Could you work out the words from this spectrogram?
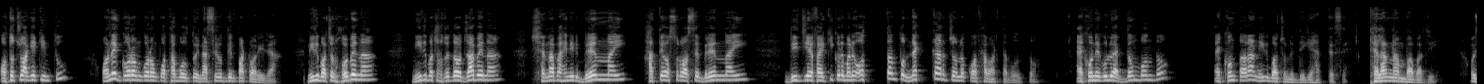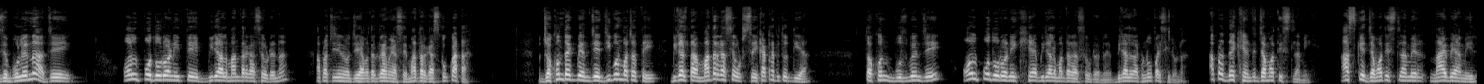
অথচ আগে কিন্তু অনেক গরম গরম কথা বলতো নাসিরুদ্দিন পাটোয়ারিরা। নির্বাচন হবে না, নির্বাচন হতে দেওয়া যাবে না, সেনাবাহিনীর ব্রেন নাই, হাতে অস্ত্র আছে, ব্রেন নাই, ডিজিএফআই কি করে মানে অত্যন্ত নেককার জন্য কথাবার্তা বলতো। এখন এগুলো একদম বন্ধ, এখন তারা নির্বাচনের দিকে হাঁটতেছে। ঠেলার নাম বাবাজি। ওই যে বলে না যে, অল্প দৌড়ানিতে বিড়াল মান্দার গাছে ওঠে না? আপনার চিনেন যে আমাদের গ্রামে আছে মাদার গাছ কাটা যখন দেখবেন যে জীবন বাঁচাতে বিড়ালটা মাদার গাছে উঠছে, কাটার ভিতর দিয়া তখন বুঝবেন যে অল্প দৌড়ানি খেয়া বিড়াল মাদার গাছে ওঠে না বিড়াল কোনো উপায় ছিল না। আপনারা দেখেন যে জামাত ইসলামী, আজকে জামাত ইসলামের নাইবে আমির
